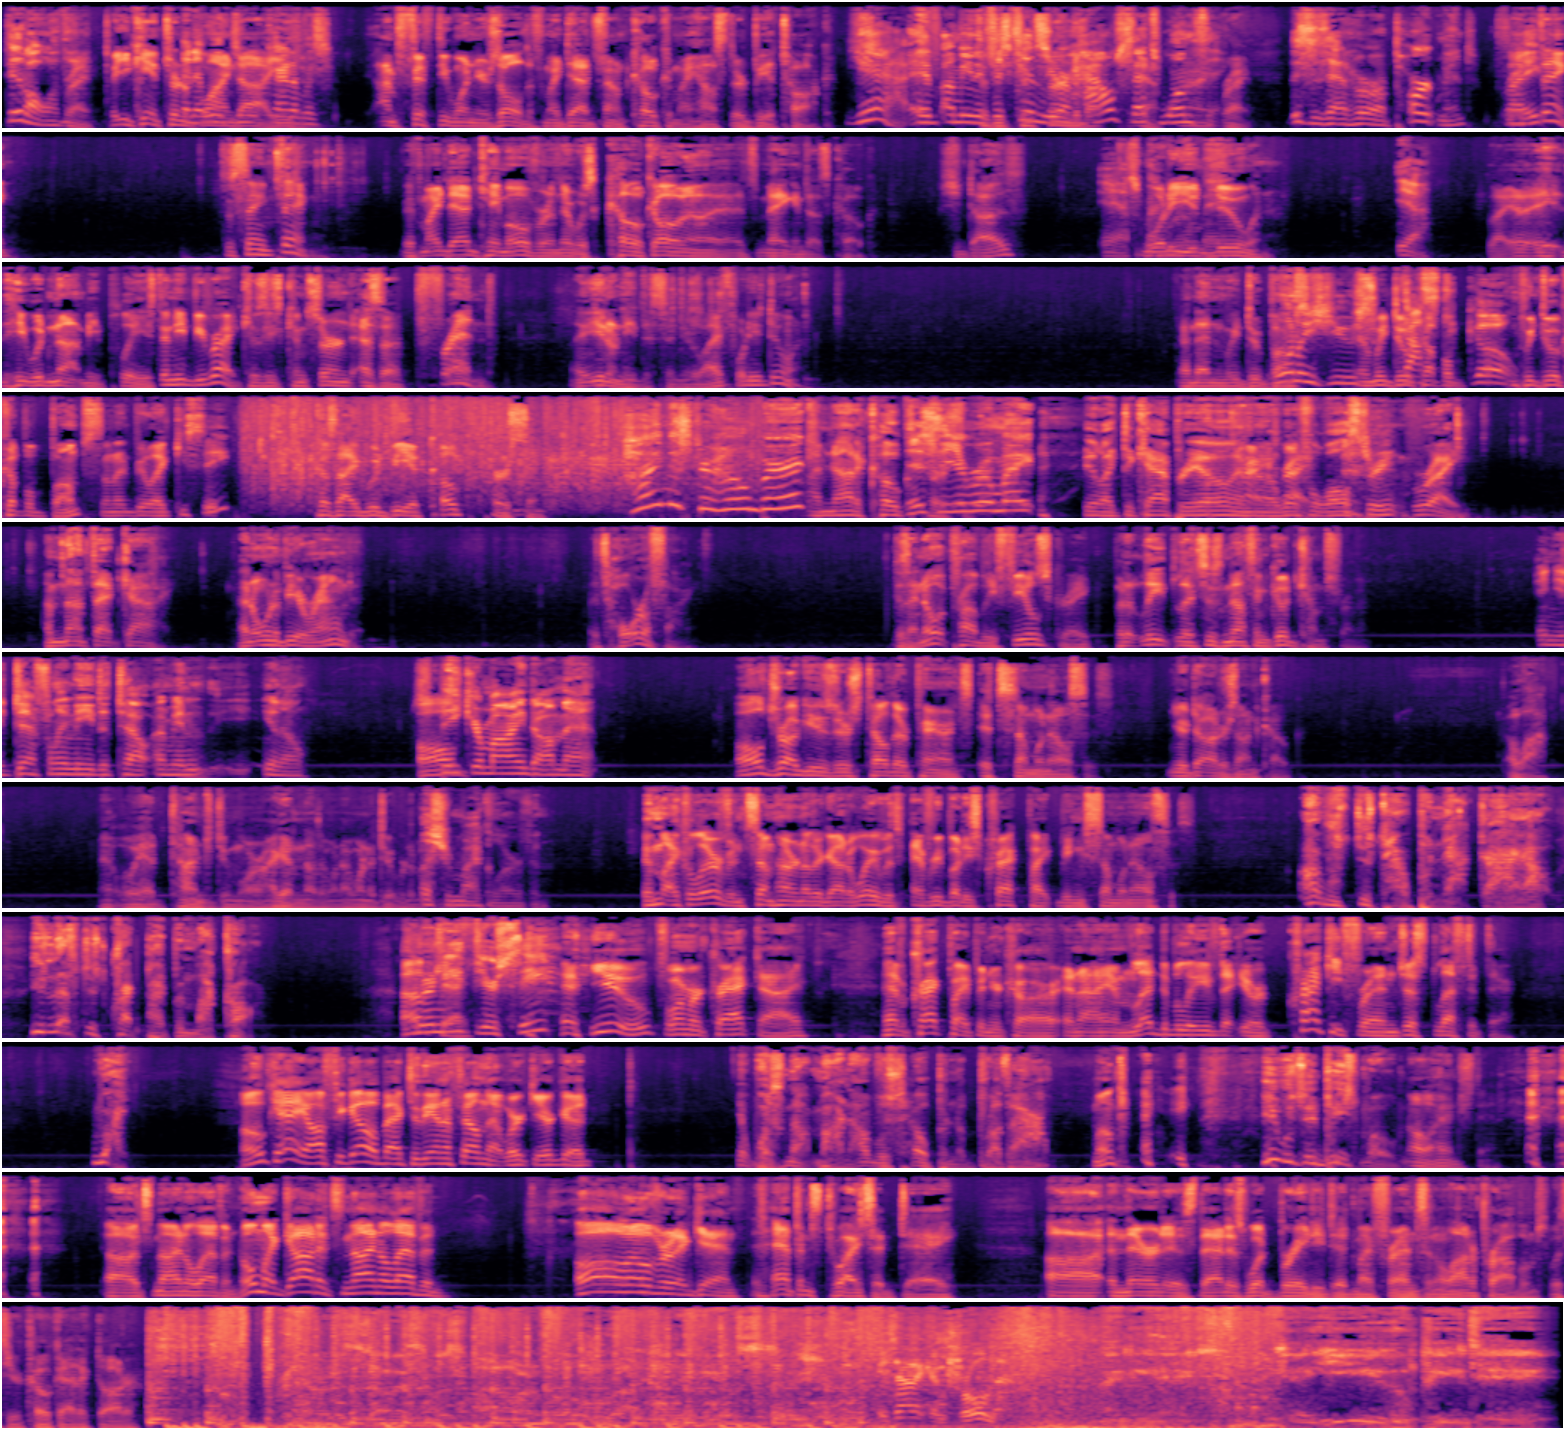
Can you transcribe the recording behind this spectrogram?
did all of that. Right. But you can't turn And a blind eye. Kind of a, I'm 51 years old. If my dad found coke in my house, there'd be a talk. Yeah. If, I mean, if it's in your concerned about- house, that's yeah, one right, thing. right. This is at her apartment, Same right? thing. The same thing. If my dad came over and there was coke, oh, no, it's Megan does coke. She does? Yeah. What are you doing? Yeah. Like, uh, he would not be pleased, and he'd be right because he's concerned as a friend. Uh, You don't need this in your life. What are you doing? And then we do bumps. One is you and we do a couple. go. We do a couple bumps, and I'd be like, "You see," because I would be a coke person. Hi, Mr. Holmberg. I'm not a coke. this person. is your roommate? Be like DiCaprio in Right, uh, Wolf right. of Wall Street. Right. I'm not that guy. I don't want to be around it. It's horrifying. Because I know it probably feels great, but at least it's just nothing good comes from it. and you definitely need to tell. I mean, you know, All- speak your mind on that. All drug users tell their parents it's someone else's. Your daughter's on coke. A lot. Yeah, we had time to do more. I got another one I want to do. Unless you're Michael Irvin. And Michael Irvin somehow or another got away with everybody's crack pipe being someone else's. I was just helping that guy out. He left his crack pipe in my car. Underneath your seat, you, former crack guy, have a crack pipe in your car, and I am led to believe that your cracky friend just left it there. Right. Okay, off you go. Back to the NFL network. You're good. It was not mine. I was helping the brother out. Okay. He was in beast mode. Oh, I understand. uh, it's 9 11. Oh, my God, it's 9 11. All over again. It happens twice a day. Uh, and there it is. That is what Brady did, my friends, and a lot of problems with your coke addict daughter. It's out of control now. 98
